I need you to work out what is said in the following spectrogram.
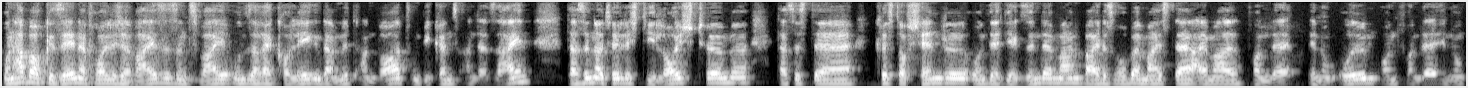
Und habe auch gesehen, erfreulicherweise sind zwei unserer Kollegen da mit an Bord. Und wie könnte es anders sein? Da sind natürlich die Leuchttürme. Das ist der Christoph Schendl und der Dirk Sindermann, beides Obermeister, einmal von der Innung Ulm und von der Innung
